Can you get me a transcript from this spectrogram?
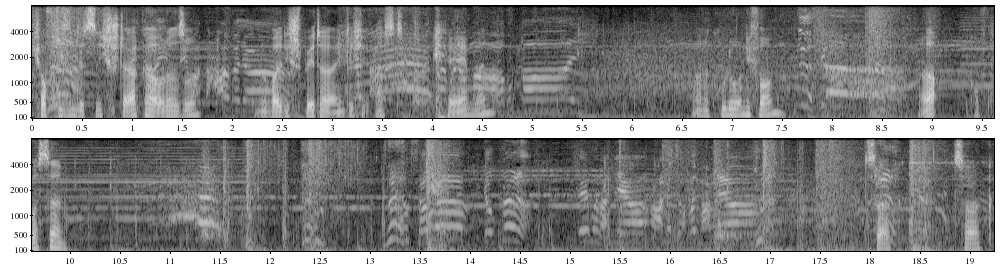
Ich hoffe, die sind jetzt nicht stärker oder so. Nur weil die später eigentlich erst kämen. Ah, eine coole Uniform. Ja, aufpassen. Zack, zack,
